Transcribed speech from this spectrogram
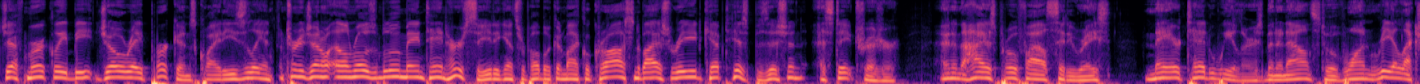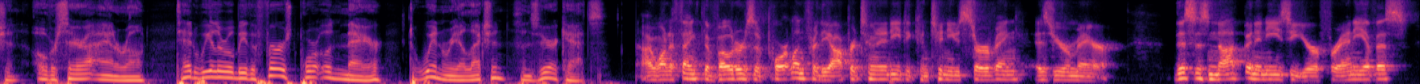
Jeff Merkley beat Jo Rae Perkins quite easily, and Attorney General Ellen Rosenblum maintained her seat against Republican Michael Cross, and Tobias Read kept his position as state treasurer. And in the highest profile city race, Mayor Ted Wheeler has been announced to have won re election over Sarah Iannarone. Ted Wheeler will be the first Portland mayor to win re election since Vera Katz. I want to thank the voters of Portland for the opportunity to continue serving as your mayor. This has not been an easy year for any of us,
